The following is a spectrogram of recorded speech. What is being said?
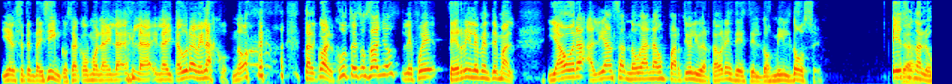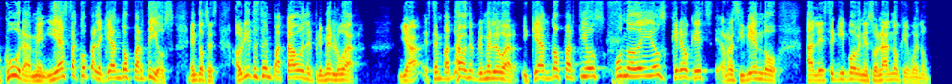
y el 75, o sea, como la, la, la- la dictadura de Velasco, ¿no? Tal cual, justo esos años le fue terriblemente mal. Y ahora Alianza no gana un partido de Libertadores desde el 2012. Es una locura, men. Y a esta copa le quedan dos partidos. Entonces, ahorita está empatado en el primer lugar. ¿Ya? Está empatado en el primer lugar. Y quedan dos partidos. Uno de ellos creo que es recibiendo al este equipo venezolano que, bueno,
